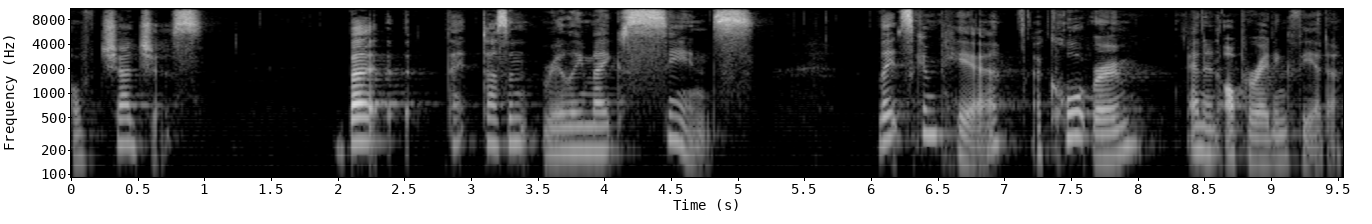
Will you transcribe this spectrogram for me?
of judges. But that doesn't really make sense. Let's compare a courtroom and an operating theatre.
